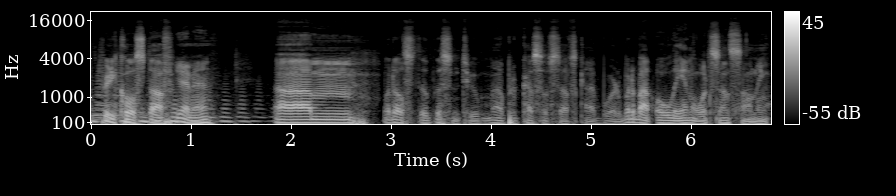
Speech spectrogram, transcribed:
it's pretty cool stuff. Yeah, man. Um, what else to listen to? Well, percussive stuff's kind of bored. What about old analog sense sounding?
